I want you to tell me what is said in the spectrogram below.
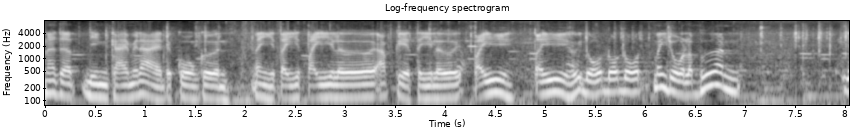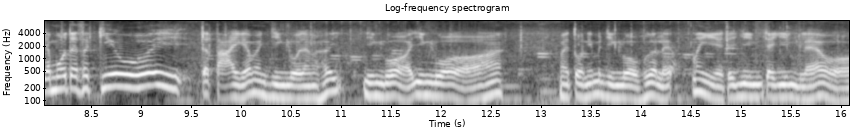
น่าจะยิงไกลไม่ได้จะโกงเกินนี่ตีตีเลย อัปเกรดตีเลยตีตีเฮ้ยโดดโดดโดดไม่โดดละเพื่อนอย่าโมวแต่สกิลเฮ้ยจะตายอีกแล้วมันยิงรัวจังเฮ้ยยิงรัวเหรอยิงรัวเหรอฮะทำไมตัวนี้มันยิงรัวเพื่อนเลยนี่จะยิงจะยิงแล้วเหรอ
